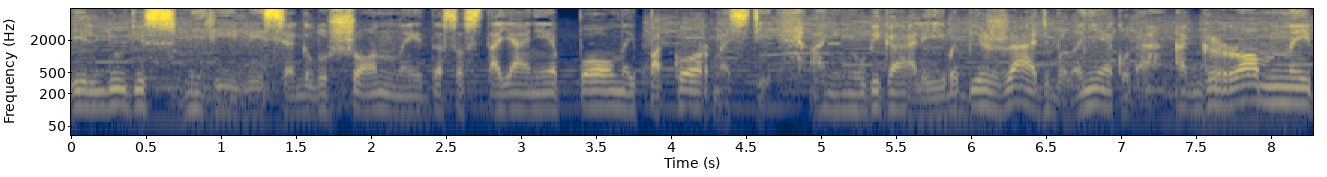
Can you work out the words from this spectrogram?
И люди смирились, оглушенные до состояния полной покорности. Они не убегали, ибо бежать было некуда. Огромный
